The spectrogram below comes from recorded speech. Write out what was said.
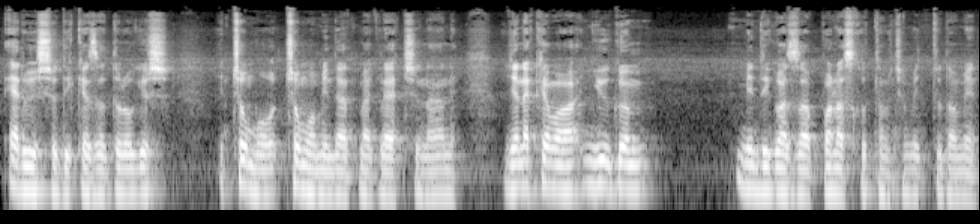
erősödik ez a dolog, és egy csomó, csomó mindent meg lehet csinálni. Ugye nekem a nyűgöm mindig azzal panaszkodtam, hogy mit tudom én,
